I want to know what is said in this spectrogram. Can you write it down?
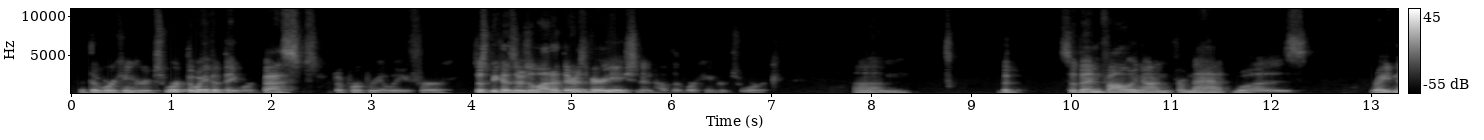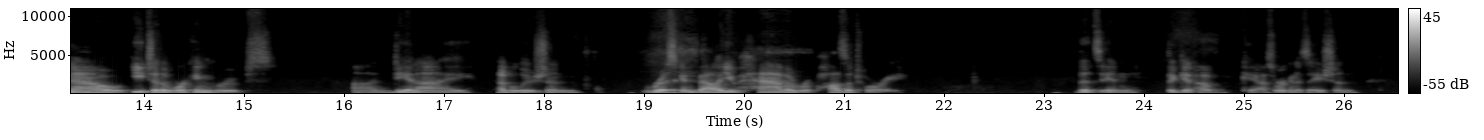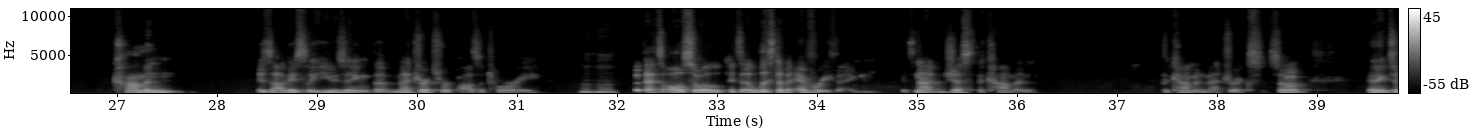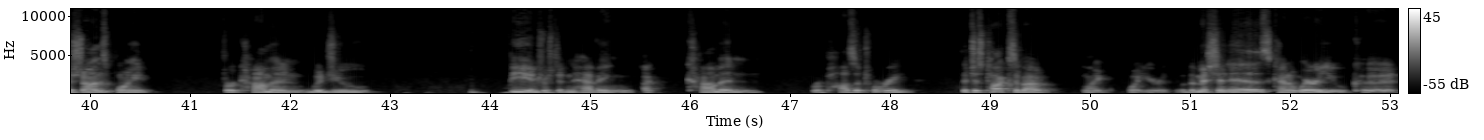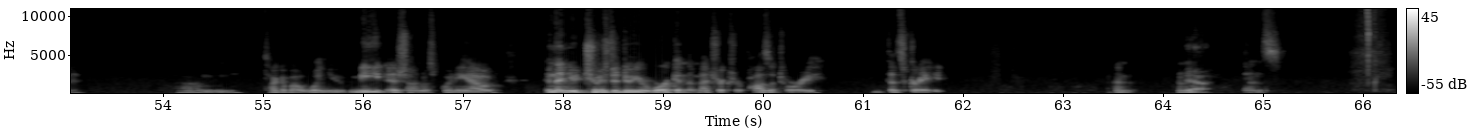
That the working groups work the way that they work best, appropriately for just because there's a lot of there's variation in how the working groups work. Um, but so then following on from that was right now each of the working groups on DNI, evolution, risk and value have a repository that's in the GitHub CHAOSS organization. Common is obviously using the metrics repository hmm but that's also a, it's a list of everything. It's not just the common the common metrics. So i think to sean's point for common would you be interested in having a common repository that just talks about like what your the mission is kind of where you could um, talk about when you meet as sean was pointing out. And then you choose to do your work in the metrics repository. That's great and, and Yeah. sense.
